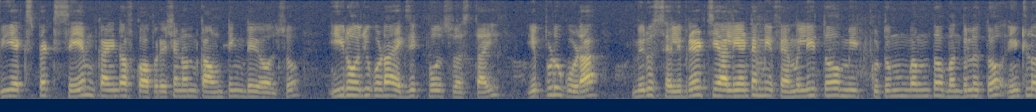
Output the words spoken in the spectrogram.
We expect same kind of cooperation on counting day also ఈ రోజు కూడా ఎగ్జిట్ పోల్స్ వస్తాయి. ఇప్పుడు కూడా మీరు సెలబ్రేట్ చేయాలి అంటే మీ ఫ్యామిలీతో మీ కుటుంబంతో బంధువులతో ఇంట్లో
